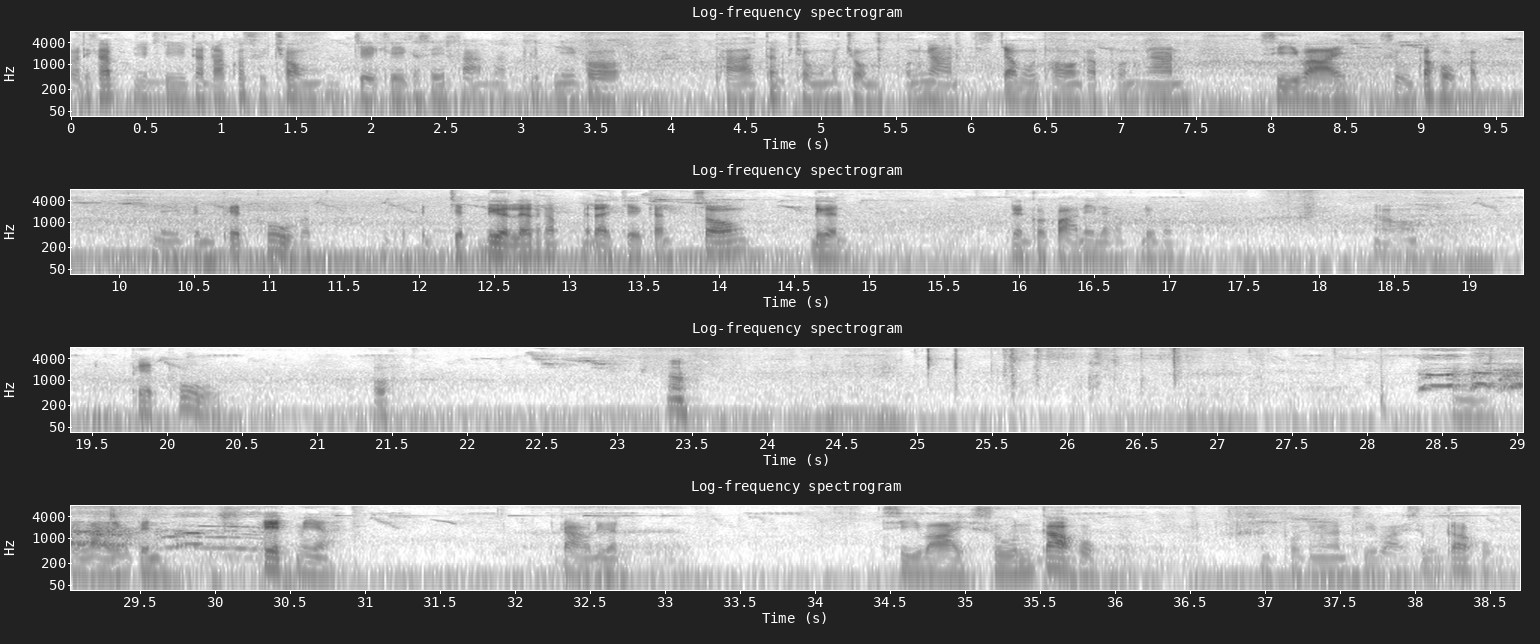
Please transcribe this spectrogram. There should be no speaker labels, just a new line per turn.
วัสดีครับ ยินดีต้อนรับเข้าสู่ช่อง JK เกษตรฟาร์มครับ คลิปนี้ก็พาท่านผู้ชมมาชมผลงานเจ้าหมูทองครับผลงาน CY 0 9 6ครับ นี่เป็นเพศผู้ครับเป็นเจ็ดเดือนแล้วนะครับ ไม่ได้เจอกันสองเดือน เดือนกว่าๆนี่แหละครับดูครับเพศผู้ โอ้อ้าวอืมตัวลายก็เป็น เพศเมีย9เดือน CY 0 9 6เป็นผลงาน CY 0 9 6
